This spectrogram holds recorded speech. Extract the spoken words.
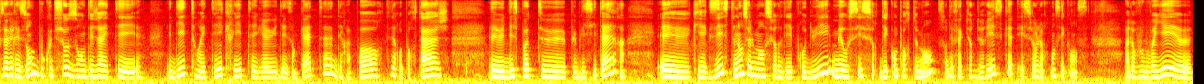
Vous avez raison, beaucoup de choses ont déjà été dites, ont été écrites. Il y a eu des enquêtes, des rapports, des reportages, euh, des spots euh, publicitaires euh, qui existent non seulement sur des produits, mais aussi sur des comportements, sur des facteurs de risque et sur leurs conséquences. Alors vous le voyez,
